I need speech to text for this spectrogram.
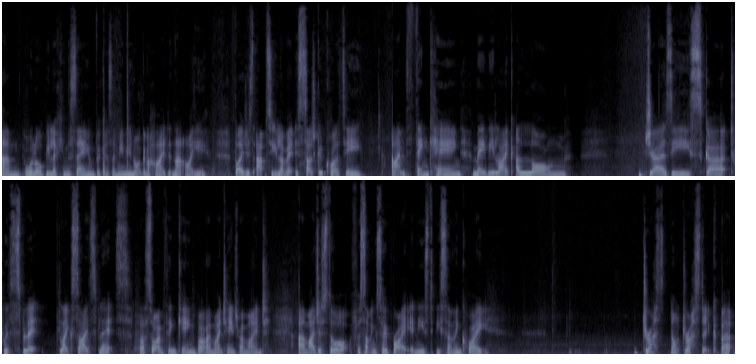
Um, will all be looking the same because I mean you're not going to hide in that are you but I just absolutely love it it's such good quality and I'm thinking maybe like a long jersey skirt with split like side splits. That's what I'm thinking but I might change my mind. Um, I just thought for something so bright it needs to be something quite dress not drastic but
